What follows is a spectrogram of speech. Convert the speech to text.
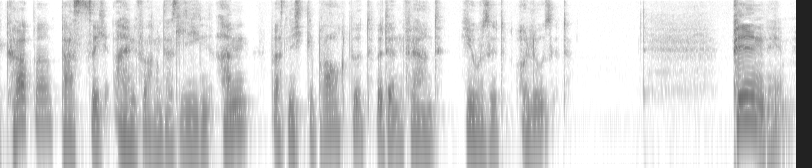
Körper passt sich einfach an das Liegen an. Was nicht gebraucht wird, wird entfernt. Use it or lose it. Pillen nehmen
